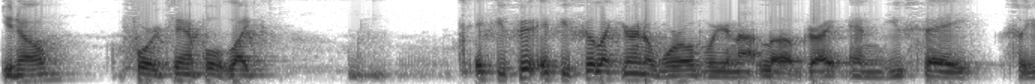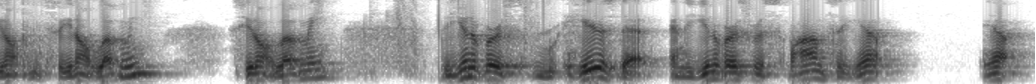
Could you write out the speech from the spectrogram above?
You know, for example, like if you feel if you feel like you're in a world where you're not loved, right, and you say, "So you don't, so you don't love me, so you don't love me," the universe hears that, and the universe responds to, "Yep, yep."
